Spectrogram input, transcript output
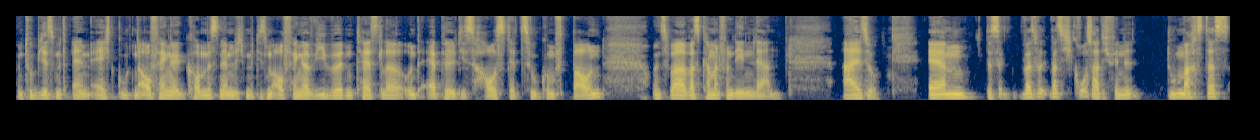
und Tobias mit einem echt guten Aufhänger gekommen ist, nämlich mit diesem Aufhänger, wie würden Tesla und Apple dieses Haus der Zukunft bauen? Und zwar, was kann man von denen lernen? Also, ähm, das, was, was ich großartig finde, du machst das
